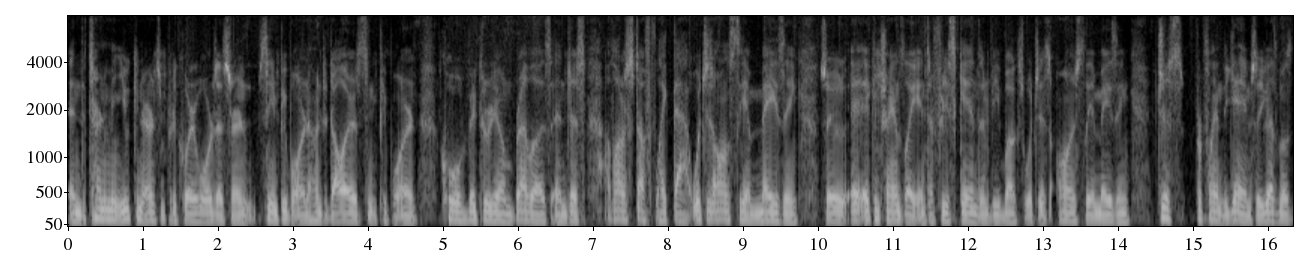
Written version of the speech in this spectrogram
in the tournament, you can earn some pretty cool rewards. I've seen people earn $100, seen people earn cool victory umbrellas, and just a lot of stuff like that, which is honestly amazing. So it, it can translate into free skins and V-Bucks, which is honestly amazing just for playing the game. So you guys most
